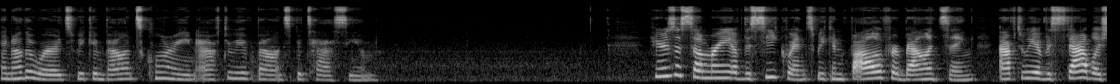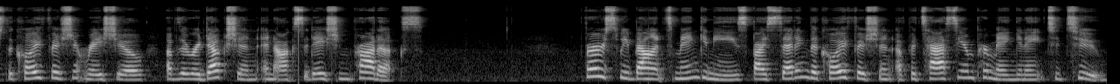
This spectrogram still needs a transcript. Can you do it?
In other words, we can balance chlorine after we have balanced potassium. Here's a summary of the sequence we can follow for balancing after we have established the coefficient ratio of the reduction and oxidation products. First, we balance manganese by setting the coefficient of potassium permanganate to 2.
